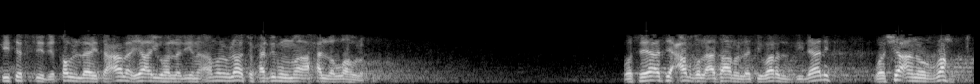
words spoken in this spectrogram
في تفسير قول الله تعالى يا أيها الذين آمنوا لا تحرموا ما أحل الله لكم. وسيأتي عرض الآثار التي وردت في ذلك وشأن الرهط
